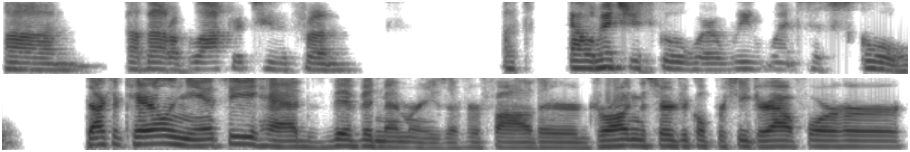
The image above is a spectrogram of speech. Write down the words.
um, about a block or two from a elementary school where we went to school. Dr. Carolyn Yancey had vivid memories of her father drawing the surgical procedure out for her,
